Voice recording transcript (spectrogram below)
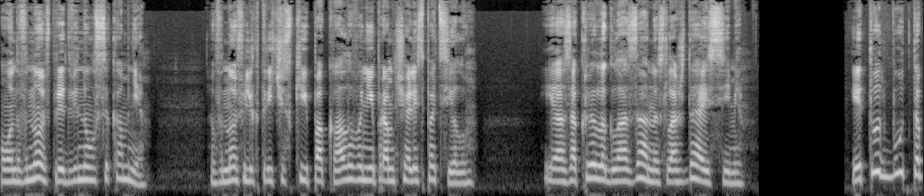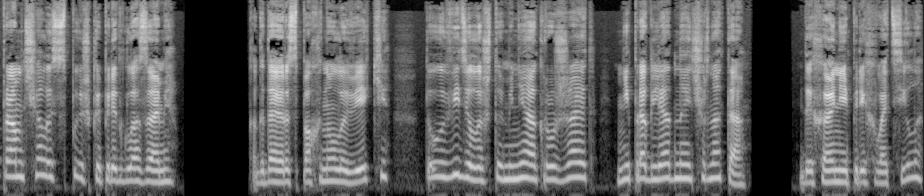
Он вновь придвинулся ко мне. Вновь электрические покалывания промчались по телу. Я закрыла глаза, наслаждаясь ими. И тут будто промчалась вспышка перед глазами. Когда я распахнула веки, то увидела, что меня окружает непроглядная чернота. Дыхание перехватило,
